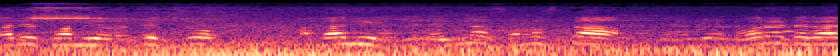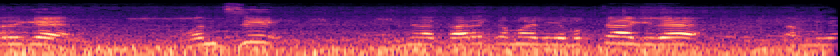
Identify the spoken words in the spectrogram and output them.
ಮಾದೇಸ್ವಾಮಿ ಅವರ ಅಧ್ಯಕ್ಷರು. ಹಾಗಾಗಿ ಎಲ್ಲ ಸಮಸ್ತ ಹೋರಾಟಗಾರರಿಗೆ ವಂದಿಸಿ ಇಂದಿನ ಕಾರ್ಯಕ್ರಮ ಇಲ್ಲಿಗೆ ಮುಕ್ತಾಯ ಆಗಿದೆ. ನಮಗೆ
